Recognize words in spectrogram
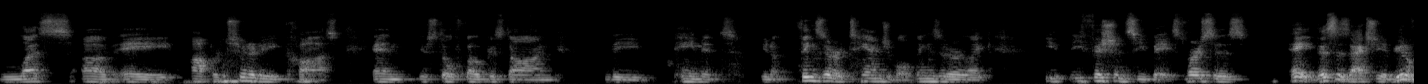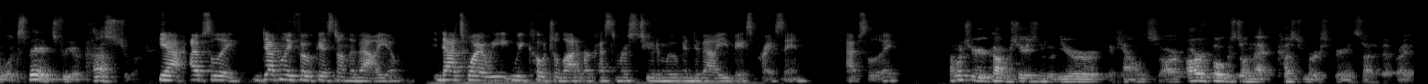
less of a opportunity cost, and you're still focused on the payment. You know, things that are tangible, things that are like efficiency based versus, hey, this is actually a beautiful experience for your customer. Yeah, absolutely. Definitely focused on the value. That's why we we coach a lot of our customers too to move into value based pricing. Absolutely. How much of your conversations with your accounts are, are focused on that customer experience side of it, right?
